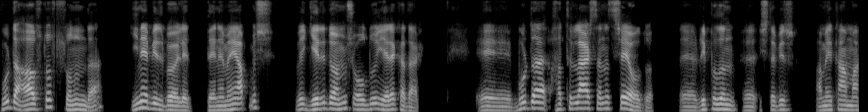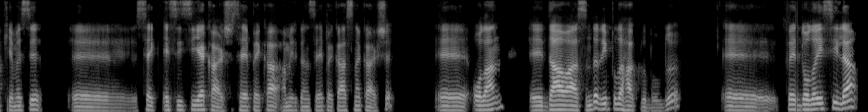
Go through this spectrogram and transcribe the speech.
Burada Ağustos sonunda yine bir böyle deneme yapmış ve geri dönmüş olduğu yere kadar. Ee, burada hatırlarsanız şey oldu. Ee, Ripple'ın e, işte bir Amerikan mahkemesi e, SEC'ye karşı, SPK, Amerika'nın SPK'sına karşı e, olan e, davasında Ripple'ı haklı buldu. E, ve dolayısıyla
